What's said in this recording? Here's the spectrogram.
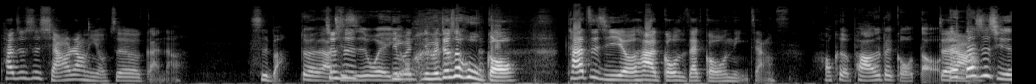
他就是想要让你有罪恶感啊，是吧？对啦，就是我也你们你们就是互勾，他自己也有他的钩子在勾你这样子。好可怕，是被勾到。对啊。但但是其实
